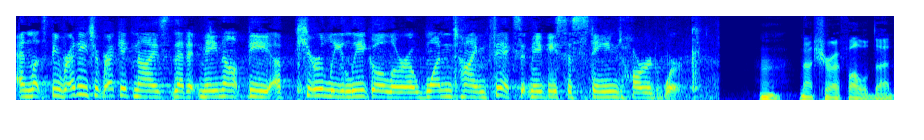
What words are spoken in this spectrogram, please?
And let's be ready to recognize that it may not be a purely legal or a one time fix. It may be sustained hard work. Hmm. Not sure I followed that.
